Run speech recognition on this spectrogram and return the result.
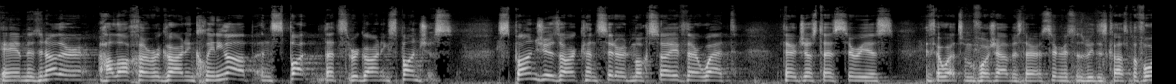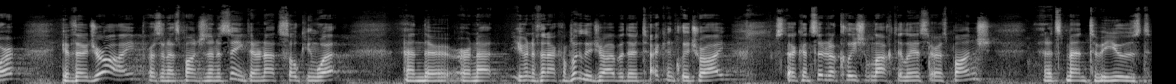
And there's another halacha regarding cleaning up, and spon- that's regarding sponges. Sponges are considered muktzah if they're wet. They're just as serious. If they're wet from before Shabbos, they're as serious as we discussed before. If they're dry, person has sponges in a sink, they're not soaking wet, and they're not even if they're not completely dry, but they're technically dry. So they're considered a kli shemelachto l'issur or a sponge, and it's meant to be used.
